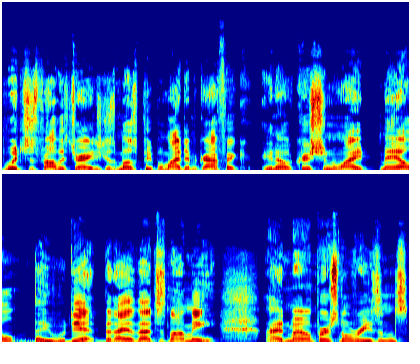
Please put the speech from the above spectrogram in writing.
which is probably strange because most people my demographic, you know, Christian white male, they did, but I, that's just not me. I had my own personal reasons.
